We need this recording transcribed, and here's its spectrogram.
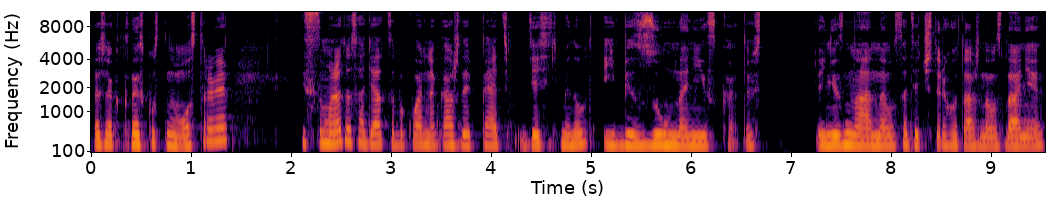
То есть как на искусственном острове. И самолеты садятся буквально каждые 5-10 минут и безумно низко. То есть, я не знаю, на высоте четырехэтажного здания.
